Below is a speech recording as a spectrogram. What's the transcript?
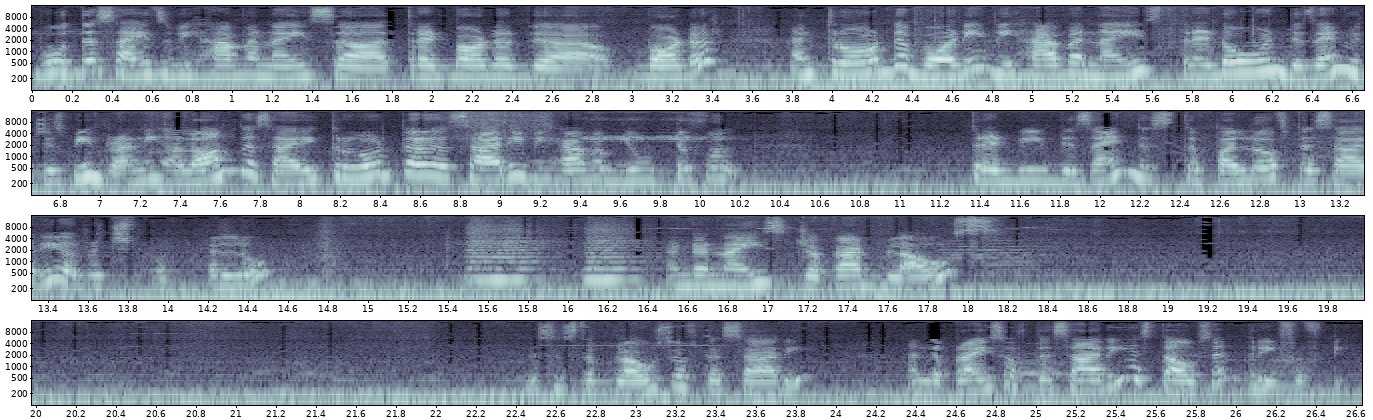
both the sides we have a nice uh, thread bordered uh, border and throughout the body we have a nice thread woven design which has been running along the sari. Throughout the sari we have a beautiful thread weave design. This is the pallu of the sari a rich pallu. And a nice jacquard blouse. This is the blouse of the sari. And the price of the sari is 1350 uh,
